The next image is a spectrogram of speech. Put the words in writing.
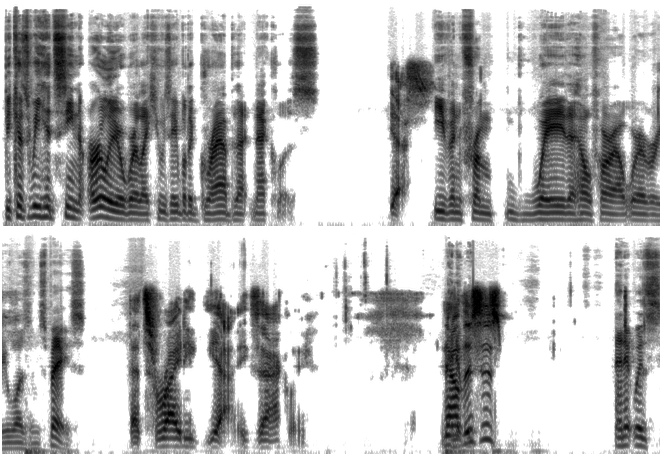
because we had seen earlier where like he was able to grab that necklace yes, even from way the hell far out wherever he was in space. that's right. He, yeah, exactly. Now this is And it was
